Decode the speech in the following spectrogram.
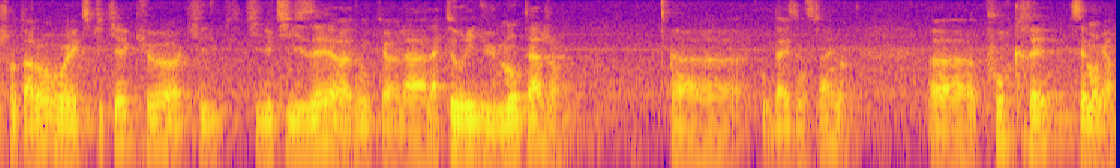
Shotaro voulait expliquer que, euh, qu'il, qu'il utilisait euh, donc, euh, la, la théorie du montage euh, d'Eisenstein euh, pour créer ses mangas.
